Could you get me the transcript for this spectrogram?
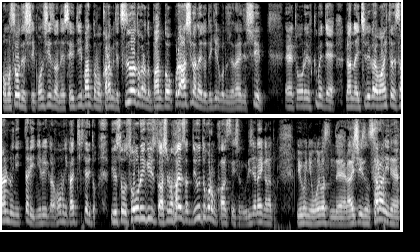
もそうですし、今シーズンはね、セーフティーバントも絡めて、ツーアウトからのバント、これは足がないとできることじゃないですし、えー、盗塁含めて、ランナー一塁からワンヒットで三塁に行ったり、二塁からホームに帰ってきたりという、そう、走塁技術と足の速さっていうところも川瀬選手の売りじゃないかなというふうに思いますんで、来シーズンさらにね、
